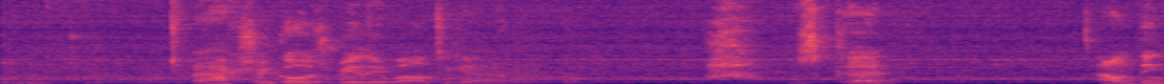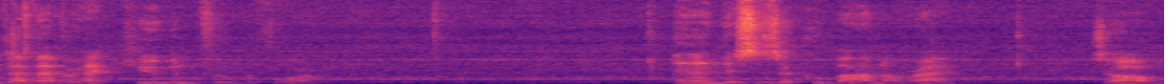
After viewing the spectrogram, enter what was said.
Mm. It actually goes really well together. Wow, it's good. I don't think I've ever had Cuban food before. And then this is a Cubano, right? So,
